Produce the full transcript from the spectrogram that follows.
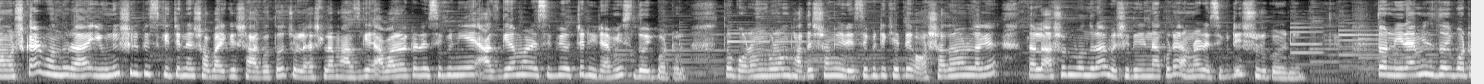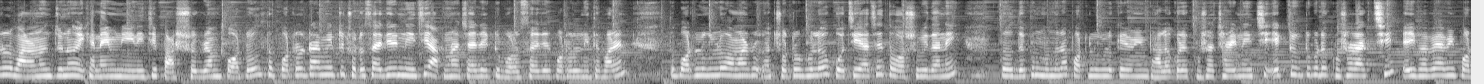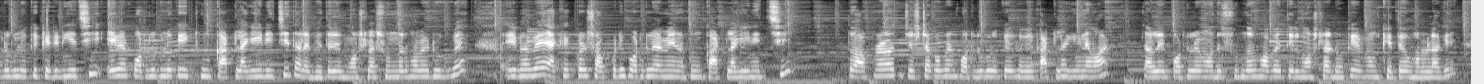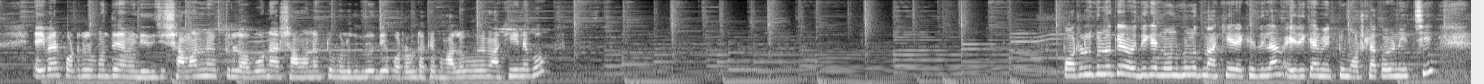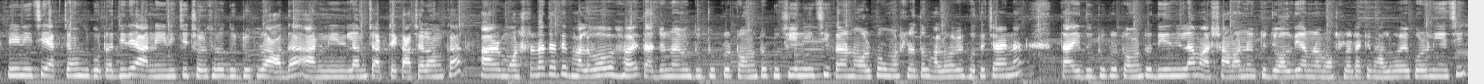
নমস্কার বন্ধুরা ইউনিক শিল্পীস কিচেনে সবাইকে স্বাগত, চলে আসলাম আজকে আবারও একটা রেসিপি নিয়ে। আজকে আমার রেসিপি হচ্ছে নিরামিষ দই পটল। তো গরম গরম ভাতের সঙ্গে রেসিপিটি খেতে অসাধারণ লাগে। তাহলে আসুন বন্ধুরা, বেশি দেরি না করে আমরা রেসিপিটি শুরু করে নিই। তো নিরামিষ দই পটল বানানোর জন্য এখানে আমি নিয়ে নিয়েছি পাঁচশো গ্রাম পটল। তো পটলটা আমি একটু ছোটো সাইজের নিয়েছি, আপনারা চাইলে একটু বড় সাইজের পটল নিতে পারেন। তো পটলগুলো আমার ছোট হলেও কচি আছে, তো অসুবিধা নেই। তো দেখুন বন্ধুরা, পটলগুলোকে আমি ভালো করে খোসা ছাড়িয়ে নিচ্ছি একটু একটু করে খোসা রাখছি। এইভাবে আমি পটলগুলোকে কেটে নিয়েছি। এবার পটলগুলোকে একটু কাট লাগিয়ে নিচ্ছি, তাহলে ভেতরে মশলা সুন্দরভাবে ঢুকবে। এইভাবে এক এক করে সবকটি পটলে আমি এরকম কাট লাগিয়ে নিচ্ছি। তো আপনারা চেষ্টা করবেন পটলগুলোকে এইভাবে কাট লাগিয়ে নেওয়ার। তাহলে পটলের মধ্যে সুন্দরভাবে তেল মশলা ঢোকে এবং খেতেও ভালো লাগে। এইবার পটলের মধ্যে আমি দিয়ে দিচ্ছি সামান্য একটু লবণ আর সামান্য একটু হলুদ গুঁড়ো দিয়ে পটলটাকে ভালোভাবে মাখিয়ে নেব। পটলগুলোকে ওইদিকে নুন, হলুদ মাখিয়ে রেখে দিলাম। এইদিকে আমি একটু মশলা করে নিচ্ছি। নিয়ে নিচ্ছি এক চামচ গোটা জিরে, আর নিয়ে নিচ্ছি ছোটো ছোটো দু টুকরো আদা, আর নিয়ে নিলাম চারটে কাঁচা লঙ্কা। আর মশলাটা যাতে ভালোভাবে হয়, তার জন্য আমি দু টুকরো টমেটো কুচিয়ে নিয়েছি, কারণ অল্প মশলা তো ভালোভাবে হতে চায় না। তাই দু টুকরো টমেটো দিয়ে নিলাম, আর সামান্য একটু জল দিয়ে আমরা মশলাটাকে ভালোভাবে করে নিয়েছি।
